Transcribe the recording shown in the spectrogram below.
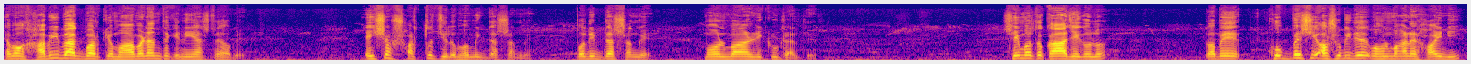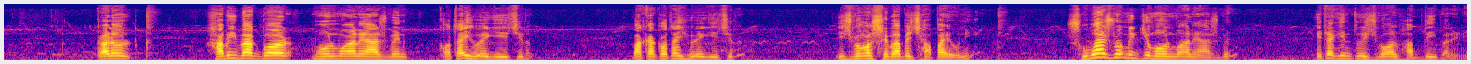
এবং হাবিব আকবরকে মহামেডান থেকে নিয়ে আসতে হবে। এইসব শর্ত ছিল ভৌমিকদার সঙ্গে, প্রদীপদার সঙ্গে, মোহনবাগান রিক্রুটারদের। সেই মতো কাজ এগুলো। তবে খুব বেশি অসুবিধে মোহনবাগানের হয়নি। কারণ হাবিব আকবর মোহনবাগানে আসবেন কথাই হয়ে গিয়েছিল, পাকা কথাই হয়ে গিয়েছিল। ইস্টবেঙ্গল সেভাবে ঝাঁপায় উনি। সুভাষ ভৌমিক যে মোহনবাগানে আসবেন, এটা কিন্তু ইস্টবেঙ্গল ভাবতেই পারেনি।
